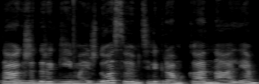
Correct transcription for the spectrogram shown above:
Также, дорогие мои, жду вас в своем телеграм-канале.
